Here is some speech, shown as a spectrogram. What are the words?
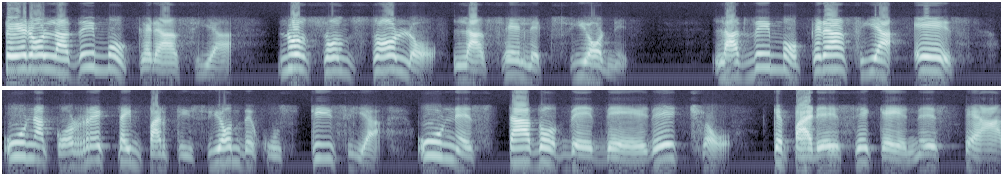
Pero la democracia no son solo las elecciones. La democracia es una correcta impartición de justicia, un Estado de derecho que parece que en esta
